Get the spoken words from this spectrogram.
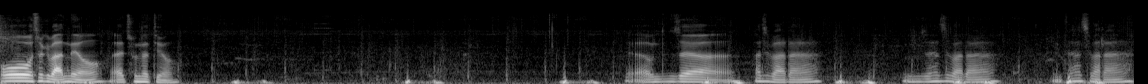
오 저기 많네요. 아, 존나 뛰어. 야 운전자야 하지 마라. 운전 하지 마라. 운전 하지 마라.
